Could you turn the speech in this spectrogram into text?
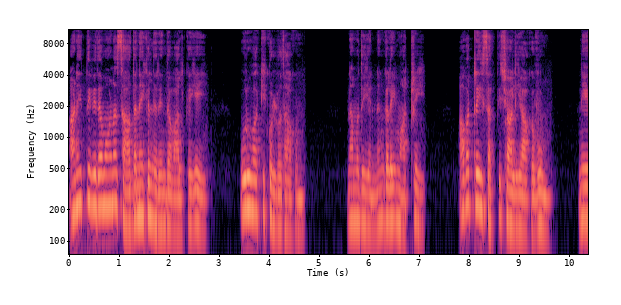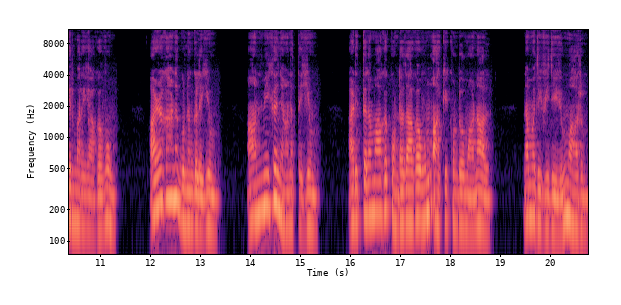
அனைத்து விதமான சாதனைகள் நிறைந்த வாழ்க்கையை உருவாக்கி கொள்வதாகும். நமது எண்ணங்களை மாற்றி அவற்றை சக்திசாலியாகவும் நேர்மறையாகவும் அழகான குணங்களையும் ஆன்மீக ஞானத்தையும் அடித்தளமாக கொண்டதாகவும் ஆக்கிக் கொண்டோமானால் நமது விதியும் மாறும்.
